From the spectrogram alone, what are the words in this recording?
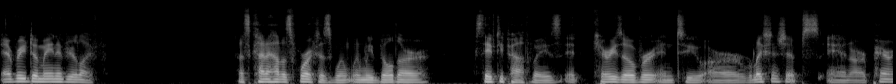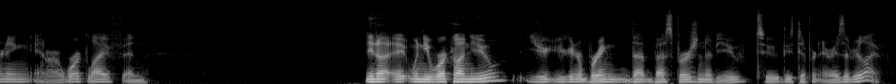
every domain of your life. That's kind of how this works is when, when we build our safety pathways, it carries over into our relationships and our parenting and our work life. And, you know, it, when you work on you, you're, you're going to bring that best version of you to these different areas of your life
